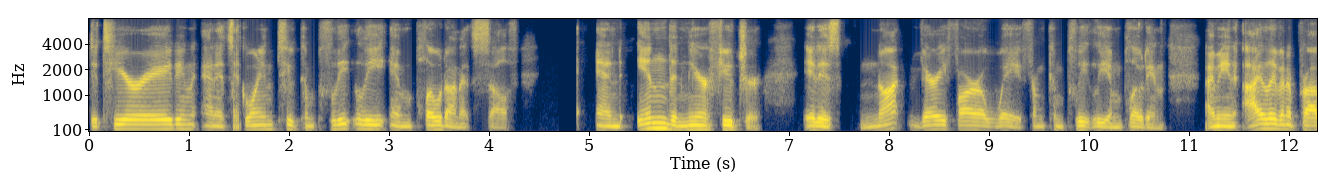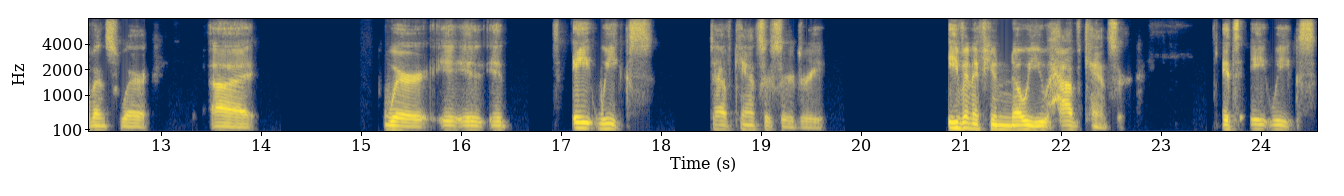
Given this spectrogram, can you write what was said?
deteriorating and it's going to completely implode on itself. And in the near future it is not very far away from completely imploding i mean i live in a province where uh where it, it, it's eight weeks to have cancer surgery even if you know you have cancer it's eight weeks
